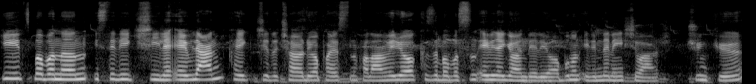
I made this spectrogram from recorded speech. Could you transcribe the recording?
git babanın istediği kişiyle evlen. Kayıkçıyı da çağırıyor parasını falan veriyor. Kızı babasının evine gönderiyor. Bunun evinde ne işi var? Çünkü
